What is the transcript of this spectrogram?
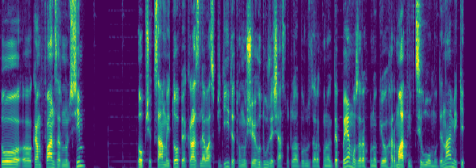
то е, Камфанзер 07, топчик, самий топ якраз для вас підійде, тому що його дуже часто туди беруть за рахунок ДПМу, за рахунок його гармати в цілому динаміки.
